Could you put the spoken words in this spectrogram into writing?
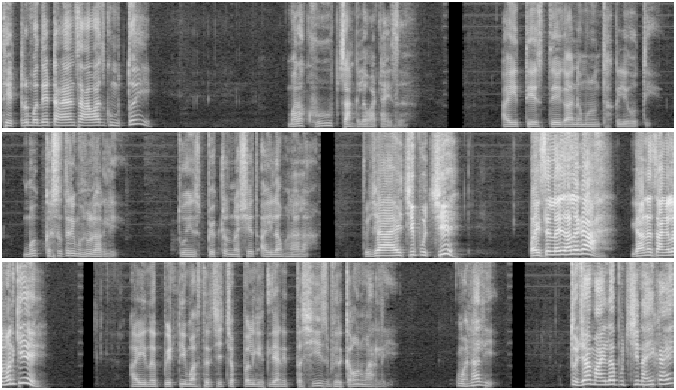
थिएटरमध्ये टाळ्यांचा आवाज घुमतोय. मला खूप चांगलं वाटायचं. आई तेच ते गाणं म्हणून थकली होती. मग कसं तरी म्हणू लागली. तो इन्स्पेक्टर नशेत आईला म्हणाला तुझ्या आईची पुच्छी पैसे लय झालं का? गाणं चांगलं म्हण की. आईनं पेटी मास्तरची चप्पल घेतली आणि तशीच भिरकावून मारली. म्हणाली तुझ्या मायला पुच्छी नाही काय?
